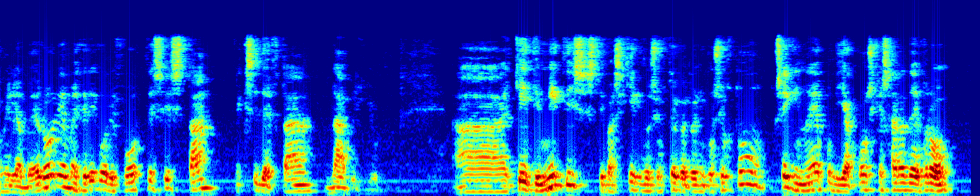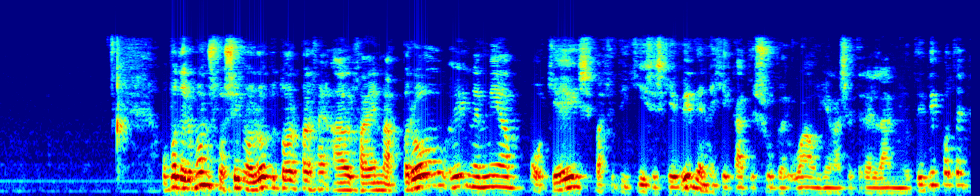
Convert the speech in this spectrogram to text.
mAh με γρήγορη φόρτιση στα 67W. Και η τιμή της στη βασική έκδοση 828 ξεκινάει από 240 ευρώ Οπότε λοιπόν στο σύνολό του το Α1 Pro είναι μια ok, συμπαθητική συσκευή, δεν έχει κάτι super wow για να σε τρελάνει οτιδήποτε.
